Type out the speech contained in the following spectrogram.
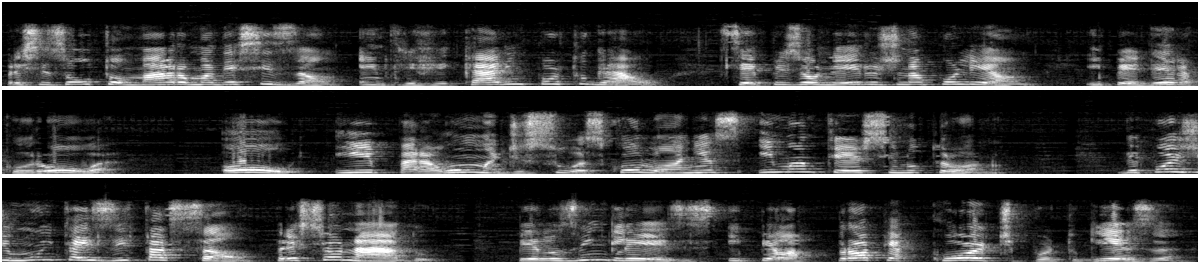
precisou tomar uma decisão entre ficar em Portugal, ser prisioneiro de Napoleão e perder a coroa, ou ir para uma de suas colônias e manter-se no trono. Depois de muita hesitação, pressionado pelos ingleses e pela própria corte portuguesa,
